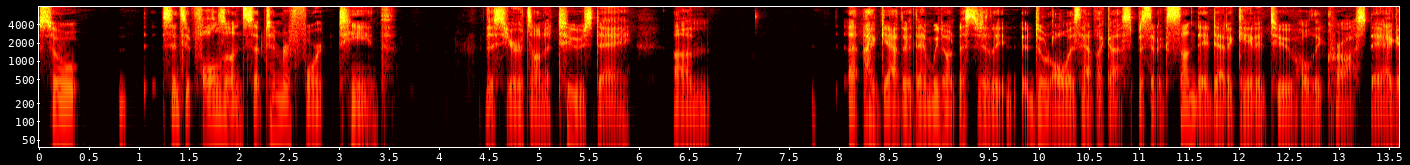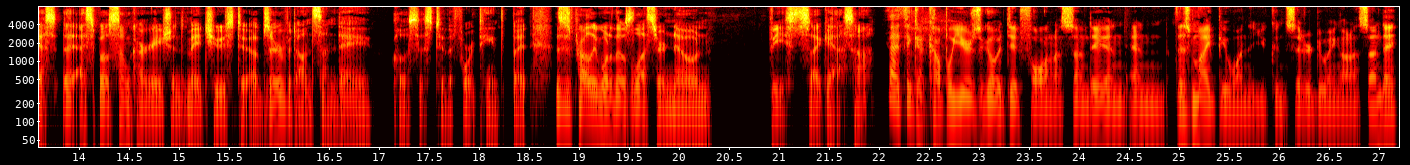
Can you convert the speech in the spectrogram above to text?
So, since it falls on September 14th, this year it's on a Tuesday. Um, I gather then we don't necessarily don't always have like a specific Sunday dedicated to Holy Cross Day. I guess I suppose some congregations may choose to observe it on Sunday closest to the 14th, but this is probably one of those lesser known feasts, I guess, huh? Yeah, I think a couple years ago it did fall on a Sunday, and and this might be one that you consider doing on a Sunday.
